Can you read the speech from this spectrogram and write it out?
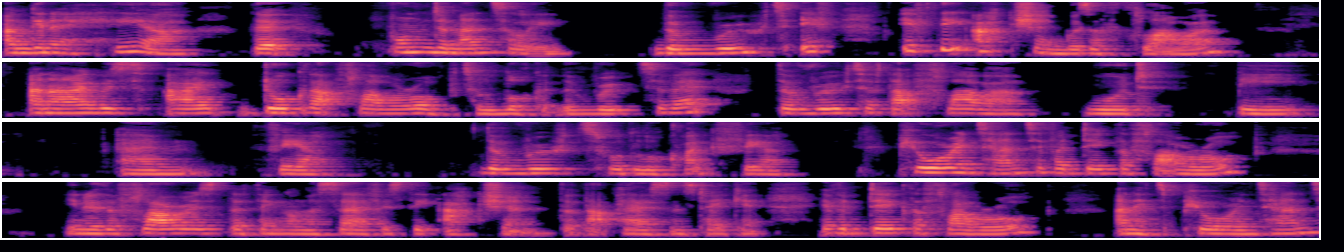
I'm going to hear that fundamentally the root, if if the action was a flower and I was I dug that flower up to look at the roots of it. The root of that flower would be um, fear. The roots would look like fear. Pure intent. If I dig the flower up, you know the flower is the thing on the surface, the action that that person's taking. If I dig the flower up and it's pure intent,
